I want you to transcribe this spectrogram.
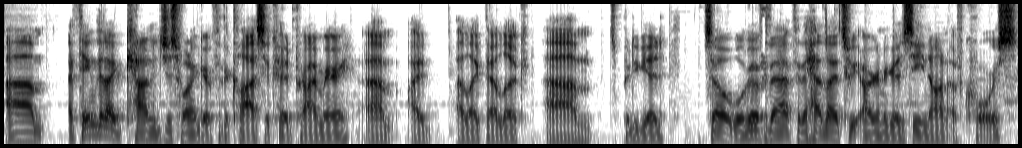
Um, I think that I kind of just want to go for the classic hood primary. Um, I, I like that look. Um, it's pretty good. So we'll go for that. For the headlights, we are going to go xenon, of course.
